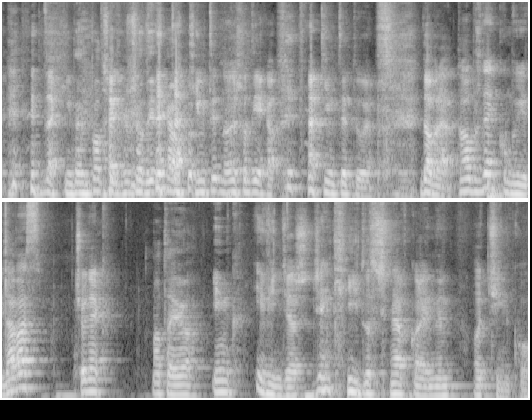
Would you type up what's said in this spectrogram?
takim, Ten pociąg już odjechał. takim no już odjechał, takim tytułem. Dobra, to Brzdęku mówi dla Was Ciuniek, Matejo. ink. i Windziarz. Dzięki i do zobaczenia w kolejnym odcinku.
